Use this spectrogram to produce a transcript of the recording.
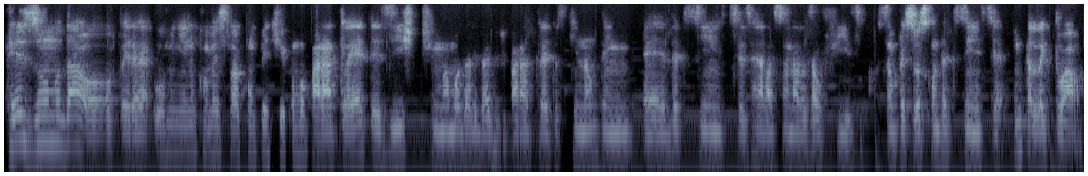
Resumo da ópera: o menino começou a competir como para-atleta. Existe uma modalidade de para-atletas que não tem é, deficiências relacionadas ao físico, são pessoas com deficiência intelectual.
